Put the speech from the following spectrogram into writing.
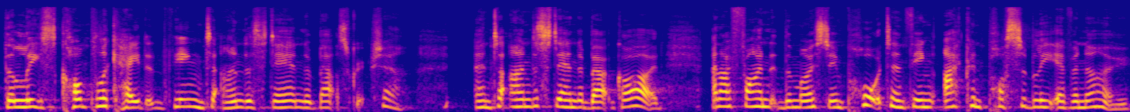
the least complicated thing to understand about Scripture and to understand about God. And I find it the most important thing I can possibly ever know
